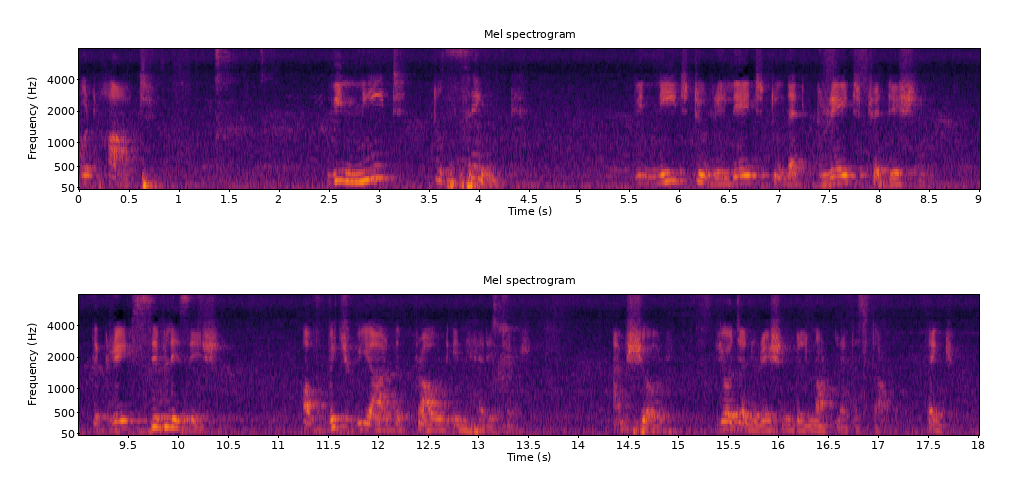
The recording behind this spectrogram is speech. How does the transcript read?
good heart. We need to think. We need to relate to that great tradition, the great civilization of which we are the proud inheritor. I'm sure your generation will not let us down. Thank you.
